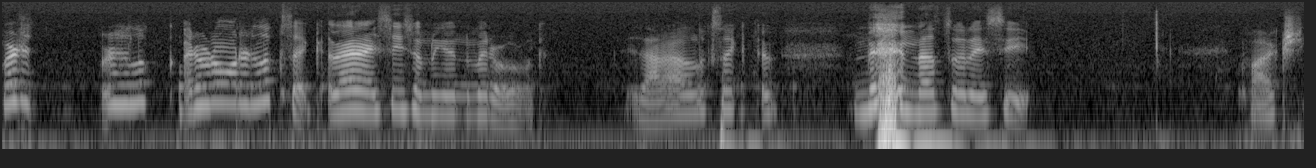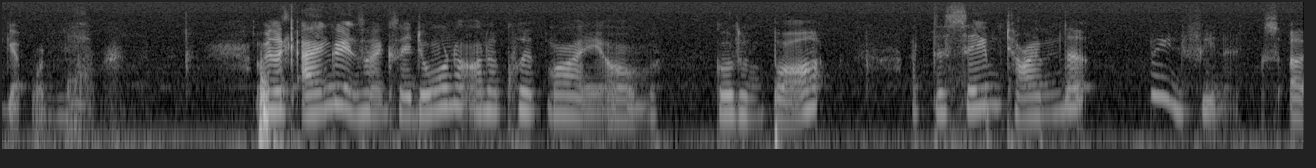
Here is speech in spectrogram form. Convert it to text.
where did, where does it look? I don't know what it looks like. And then I see something in the middle. I'm like, is that how it looks like? And then that's what I see. If I actually get one more, be like angry inside because I don't want to unequip my um golden bot. At the same time, the I mean Phoenix. Oh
